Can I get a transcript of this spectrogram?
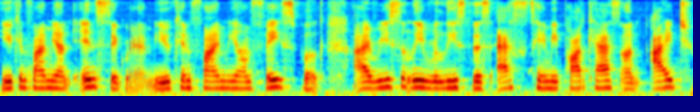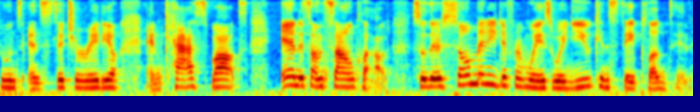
You can find me on Instagram. You can find me on Facebook. I recently released this Ask Temi podcast on iTunes and Stitcher Radio and Castbox, and it's on SoundCloud. So there's so many different ways where you can stay plugged in.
